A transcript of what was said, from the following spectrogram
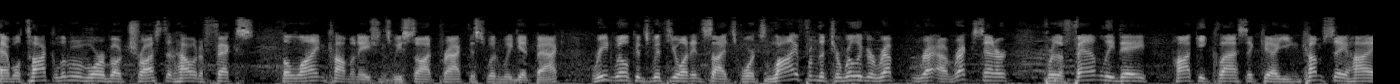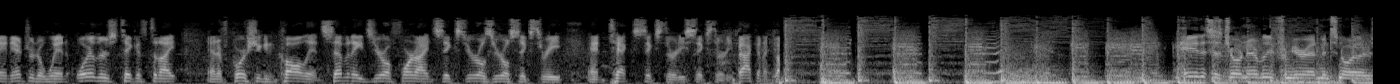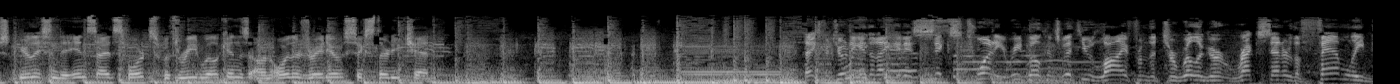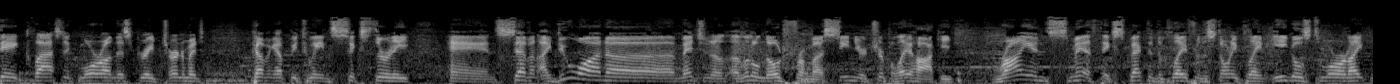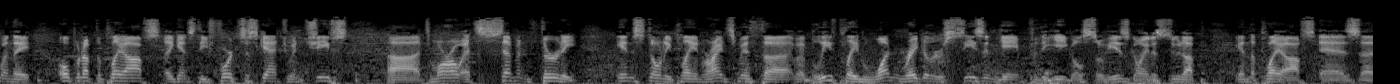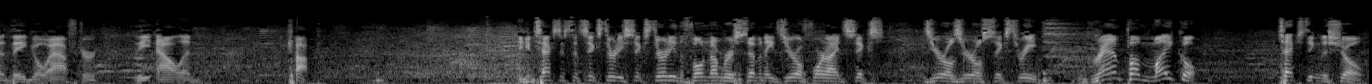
And we'll talk a little bit more about trust and how it affects the line combinations we saw at practice when we get back. Reed Wilkins with you on Inside Sports, live from the Terwillegar Rep, uh, Rec Center for the Family Day Hockey Classic. Uh, you can come say hi and enter to win Oilers tickets tonight. And of course, you can call in 780 496 0063 and text 630 630. Back in a couple. Hey, this is Jordan Eberle from your Edmonton Oilers. You're listening to Inside Sports with Reed Wilkins on Oilers Radio 630 CHED. Thanks for tuning in tonight. Is 620. Reed Wilkins with you live from the Terwillegar Rec Center, the Family Day Classic. More on this great tournament coming up between 630 and 7. I do want to mention a, a, little note from uh, senior AAA hockey. Ryan Smyth expected to play for the Stony Plain Eagles tomorrow night when they open up the playoffs against the Fort Saskatchewan Chiefs uh, tomorrow at 7:30 in Stony Plain. Ryan Smyth, uh, I believe, played one regular season game for the Eagles, so he is going to suit up in the playoffs as uh, they go after the Allen Cup. You can text us at 630 630. The phone number is 780 496 0063. Grandpa Michael texting the show.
